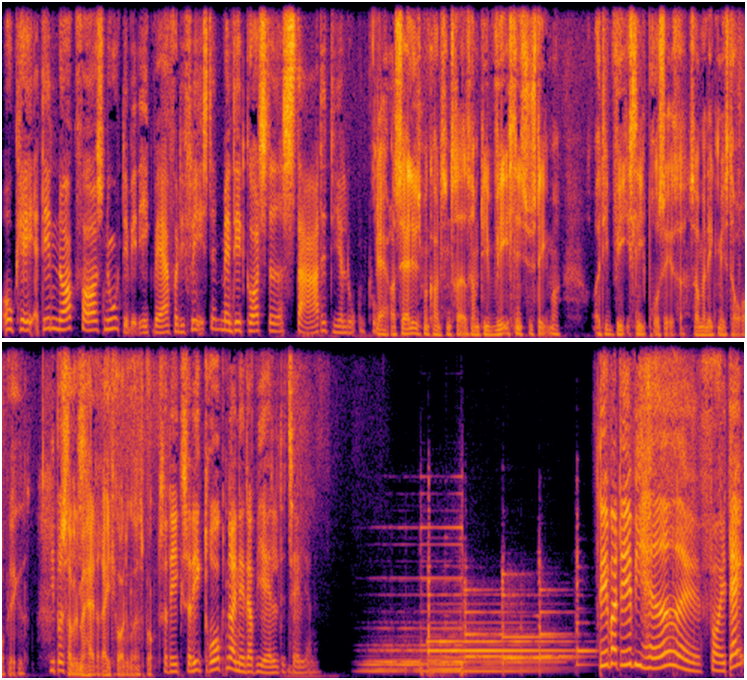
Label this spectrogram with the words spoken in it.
okay, er det nok for os nu? Det vil det ikke være for de fleste, men det er et godt sted at starte dialogen på. Ja, og særligt hvis man koncentrerer sig om de væsentlige systemer og de væsentlige processer, så man ikke mister overblikket. Så vil man have et rigtig godt udgangspunkt. Så det ikke, så det ikke drukner netop i alle detaljerne. Det var det, vi havde øh, for i dag.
